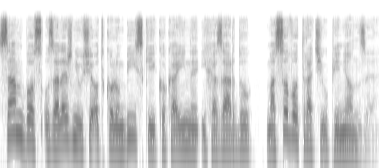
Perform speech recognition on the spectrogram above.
Sam boss uzależnił się od kolumbijskiej kokainy i hazardu, masowo tracił pieniądze.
